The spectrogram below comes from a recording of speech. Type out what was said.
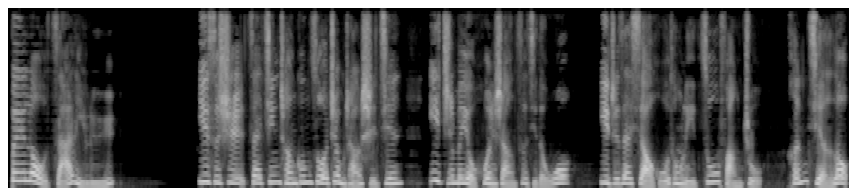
背漏杂里驴。”意思是在京城工作这么长时间，一直没有混上自己的窝，一直在小胡同里租房住，很简陋，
